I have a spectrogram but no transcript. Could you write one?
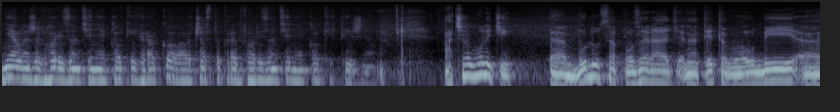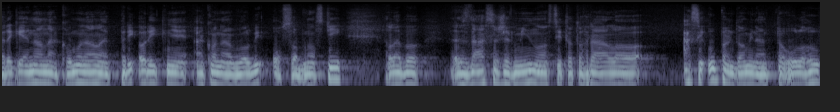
nielenže v horizonte niekoľkých rokov, ale častokrát v horizonte niekoľkých týždňov. A čo voliči? E, budú sa pozerať na tieto voľby e, regionálne a komunálne prioritne ako na voľby osobnosti, lebo zdá sa, že v minulosti toto hrálo asi úplne dominantnú úlohu,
